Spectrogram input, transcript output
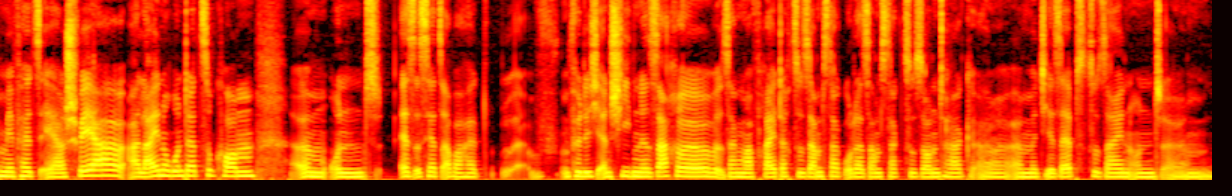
mir fällt es eher schwer, alleine runterzukommen ähm, und es ist jetzt aber halt äh, für dich entschiedene Sache, sagen wir mal Freitag zu Samstag oder Samstag zu Sonntag äh, mit dir selbst zu sein und ähm,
